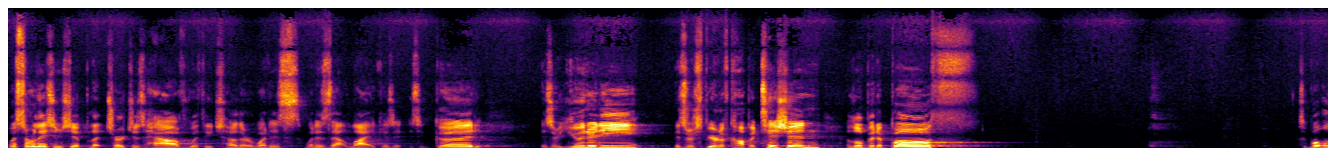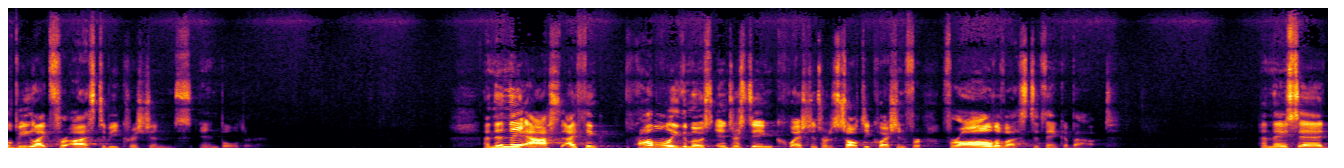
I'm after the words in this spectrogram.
What's the relationship that churches have with each other? What is, what is that like? Is it, is it good? Is there unity? Is there a spirit of competition? A little bit of both? So, what will it be like for us to be Christians in Boulder? And then they asked, I think, probably the most interesting question, sort of salty question for, for all of us to think about. And they said,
